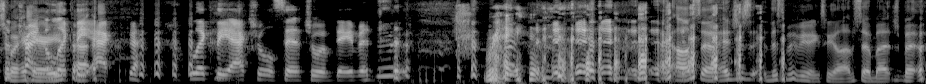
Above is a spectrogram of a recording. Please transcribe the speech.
short trying to lick the fat- ac- lick the actual statue of David. right. I also, it just this movie makes me laugh so much. But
